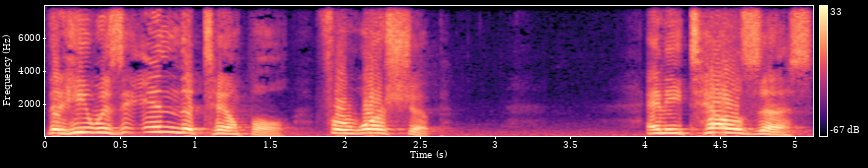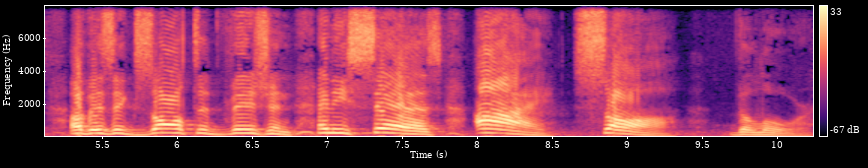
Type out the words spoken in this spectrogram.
that he was in the temple for worship. And he tells us of his exalted vision, and he says, I saw the Lord.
